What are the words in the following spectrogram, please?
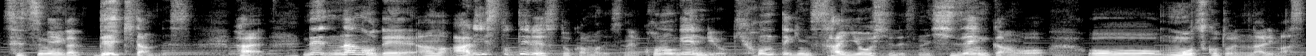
説明ができたんです。はい。で、なので、あの、アリストテレスとかもですね、この原理を基本的に採用してですね、自然観を持つことになります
